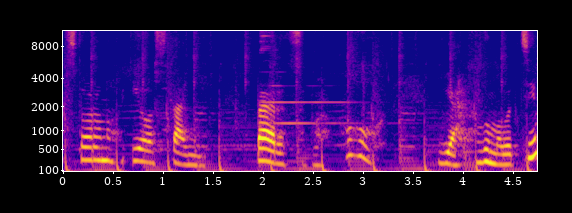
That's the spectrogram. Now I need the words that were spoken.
В сторону і останній. Перед собою. Ух. Є, ви молодці.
